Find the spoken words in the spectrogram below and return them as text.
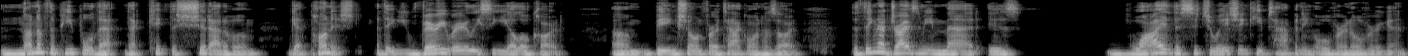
none of the people that that kick the shit out of him get punished. That you very rarely see yellow card um, being shown for a tackle on Hazard. The thing that drives me mad is why the situation keeps happening over and over again.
